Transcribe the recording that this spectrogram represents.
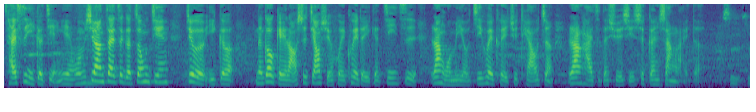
才是一个检验。我们希望在这个中间就有一个能够给老师教学回馈的一个机制，让我们有机会可以去调整，让孩子的学习是跟上来的。是是，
